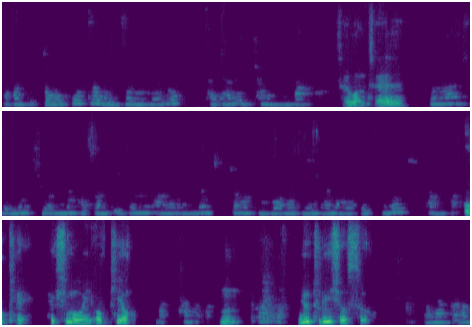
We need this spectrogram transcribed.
자간빛도 호주 원주민들로 달걀을 익혀먹는다. 세 번째. 또한 주로 기울이는 것은 이전을 알아보는 적절한 방법에 대해 많이 알고 있음을 시사한다. 오케이. 핵심 어휘, appear. 나타나다. 음. 영양가가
